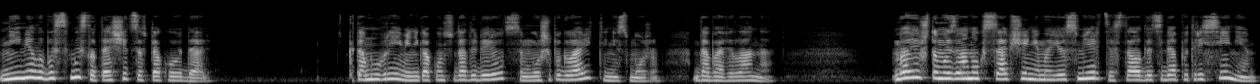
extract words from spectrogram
не имело бы смысла тащиться в такую даль. «К тому времени, как он сюда доберется, мы уж и поговорить-то не сможем», — добавила она. «Боюсь, что мой звонок с сообщением о ее смерти стал для тебя потрясением,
